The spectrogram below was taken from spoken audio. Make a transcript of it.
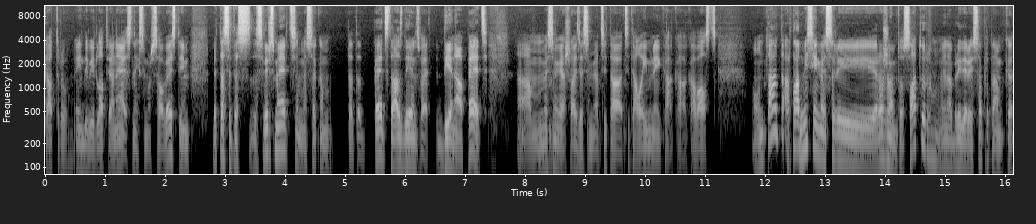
katru individu Latvijā neaizsniegsim ar savu vēstījumu, bet tas ir tas, tas virsmērķis. Mēs sakām, tātad pēc tās dienas vai dienā pēc, um, mēs vienkārši aiziesim jau citā, citā līmenī kā, kā, kā valsts. Un tā, ar tādu misiju mēs arī ražojam to saturu. Vienā brīdī arī sapratām, ka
